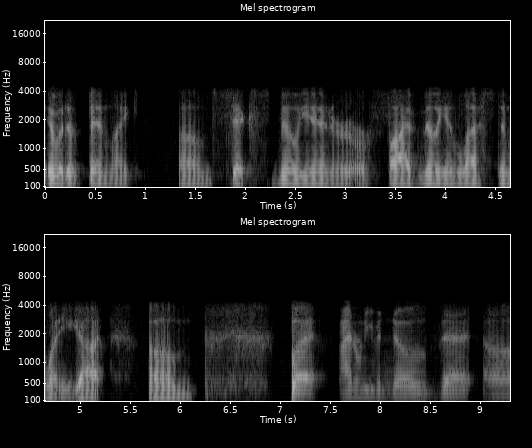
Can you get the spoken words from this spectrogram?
It would have been like um, six million or, or five million less than what he got. Um, but I don't even know that uh,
